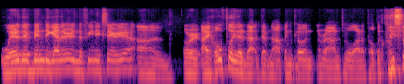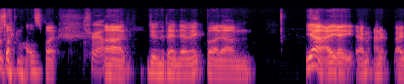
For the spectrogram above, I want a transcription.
where they've been together in the Phoenix area, um, or I hopefully they're not they've not been going around to a lot of public places like malls, but True. uh, during the pandemic. But um, yeah, I I, I, don't, I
